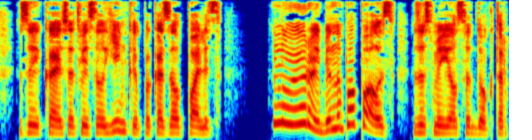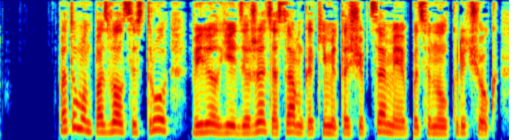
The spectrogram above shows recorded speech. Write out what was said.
— заикаясь, ответил Енька и показал палец. «Ну и рыбина попалась», — засмеялся доктор. Потом он позвал сестру, велел ей держать, а сам какими-то щипцами потянул крючок —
